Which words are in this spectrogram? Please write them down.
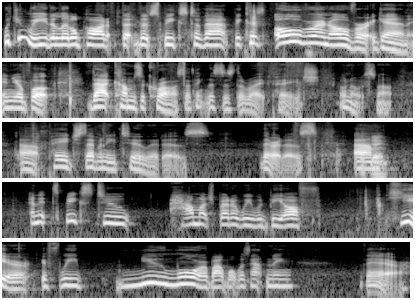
would you read a little part that, that speaks to that? Because over and over again in your book, that comes across. I think this is the right page. Oh, no, it's not. Uh, page 72, it is. There it is. Um, Okay. And it speaks to how much better we would be off here if we knew more about what was happening there.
